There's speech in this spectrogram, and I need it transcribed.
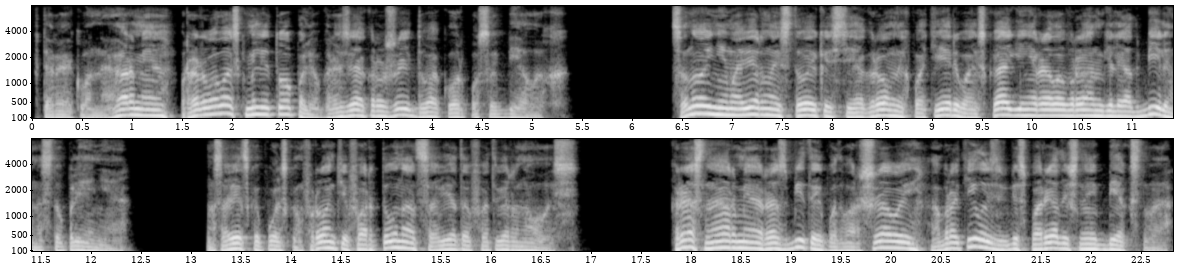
Вторая конная армия прорвалась к Мелитополю, грозя окружить два корпуса белых. Ценой неимоверной стойкости и огромных потерь войска генерала Врангеля отбили наступление. На советско-польском фронте фортуна от советов отвернулась. Красная армия, разбитая под Варшавой, обратилась в беспорядочное бегство.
